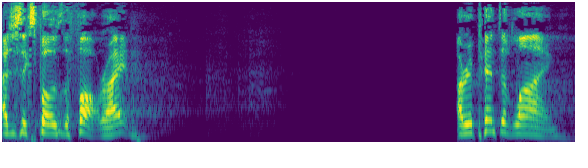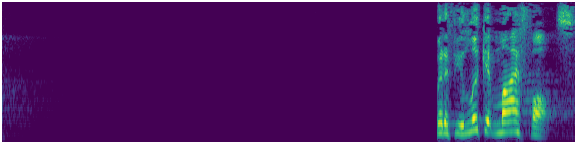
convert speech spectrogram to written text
I just exposed the fault, right? I repent of lying. But if you look at my faults,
